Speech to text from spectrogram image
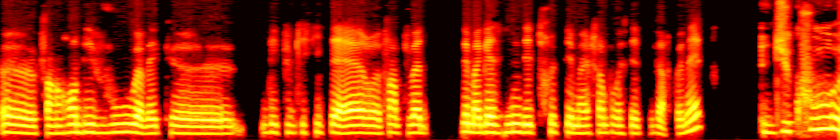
enfin, rendez-vous avec des publicitaires, enfin, tu vois, des magazines, des trucs, des machins pour essayer de se faire connaître. Du coup,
